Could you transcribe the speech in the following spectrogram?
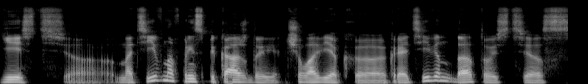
есть а, нативно. В принципе, каждый человек а, креативен, да, то есть с,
